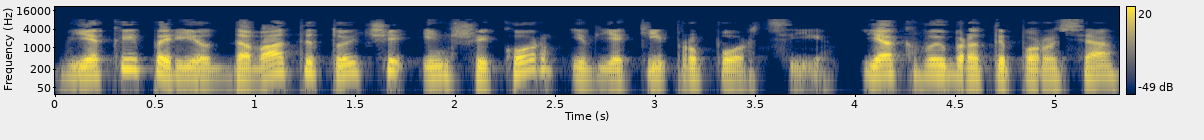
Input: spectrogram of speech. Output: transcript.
В який період давати той чи інший корм і в якій пропорції? Як вибрати порося?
